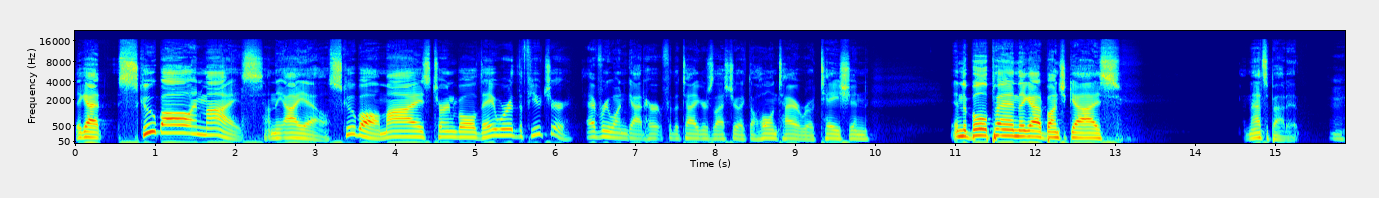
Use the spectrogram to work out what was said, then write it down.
They got Skubal and Mize on the IL. Skubal, Mize, Turnbull, they were the future. Everyone got hurt for the Tigers last year, like the whole entire rotation. In the bullpen, they got a bunch of guys. And that's about it. Mm.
